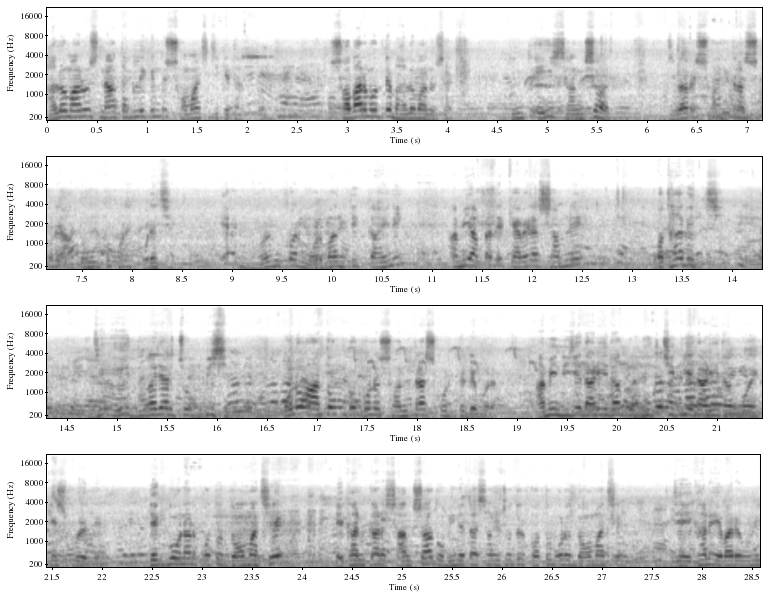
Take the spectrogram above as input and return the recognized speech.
ভালো মানুষ না থাকলে কিন্তু সমাজ টিকে থাকতো সবার মধ্যে ভালো মানুষ আছে। কিন্তু এই সাংসদ যেভাবে সন্ত্রাস করে আতঙ্ক করে করেছে এক ভয়ঙ্কর মর্মান্তিক কাহিনী আমি আপনাদের ক্যামেরার সামনে কথা দিচ্ছি যে এই দু হাজার চব্বিশে কোনো আতঙ্ক, কোনো সন্ত্রাস করতে দেবো না। আমি নিজে দাঁড়িয়ে থাকব, বুক চিপিয়ে দাঁড়িয়ে থাকব এই কেশপুরেতে। দেখব ওনার কত দম আছে, এখানকার সাংসদ, অভিনেতা সাংসদের কত বড় দম আছে, যে এখানে এবারে উনি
